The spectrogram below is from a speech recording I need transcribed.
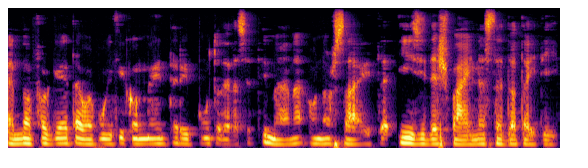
and don't forget our weekly commentary punto della settimana on our site easy-finance.it.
